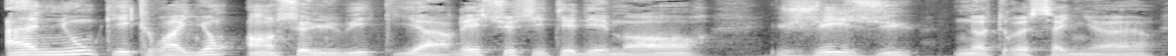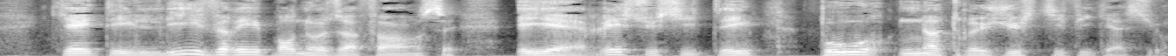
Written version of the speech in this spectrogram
à nous qui croyons en celui qui a ressuscité des morts, Jésus notre Seigneur, qui a été livré pour nos offenses et est ressuscité pour notre justification.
